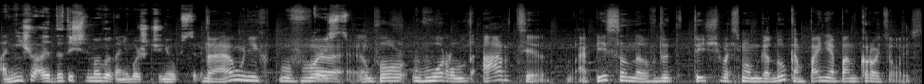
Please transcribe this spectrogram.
они еще, 2007 год, они больше ничего не выпустили. Да, у них в, есть... в World Art описано в 2008 году компания банкротилась.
